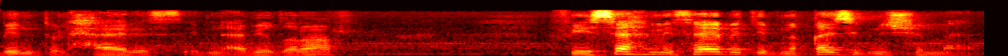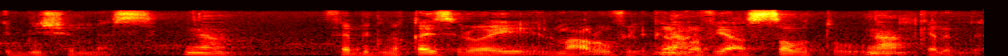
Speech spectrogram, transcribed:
بنت الحارث ابن أبي ضرار في سهم ثابت بن قيس بن الشماس ابن الشماس. نعم. ثابت بن قيس اللي هو إيه؟ المعروف اللي كان نعم. رفيع الصوت نعم. والكلام ده.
